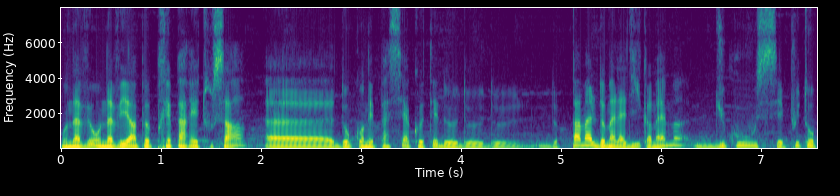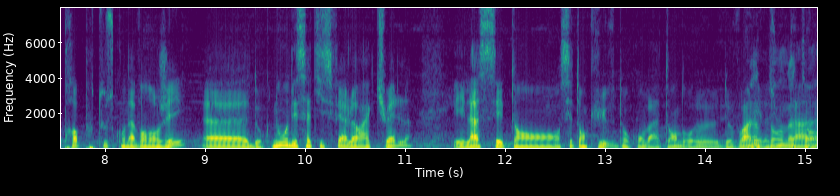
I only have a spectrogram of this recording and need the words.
on avait, on avait un peu préparé tout ça, euh, donc on est passé à côté de, pas mal de maladies quand même. Du coup, c'est plutôt propre tout ce qu'on a vendangé. Euh, donc nous, on est satisfait à l'heure actuelle. Et là, c'est en, en cuve, donc on va attendre de voir les résultats. On attend,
